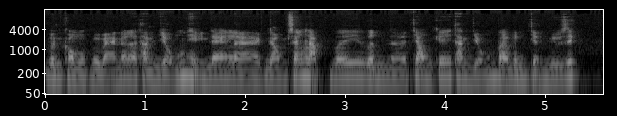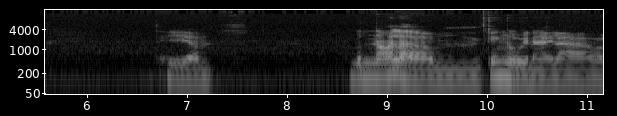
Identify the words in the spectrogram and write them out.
Vinh còn một người bạn đó là Thành Dũng hiện đang là đồng sáng lập với Vinh ở trong cái Thành Dũng và Vinh Trịnh Music. Thì um, Vinh nói là cái người này là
